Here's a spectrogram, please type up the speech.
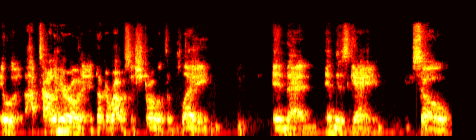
it was Tyler Herro and Duncan Robinson struggled to play in that in this game, so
